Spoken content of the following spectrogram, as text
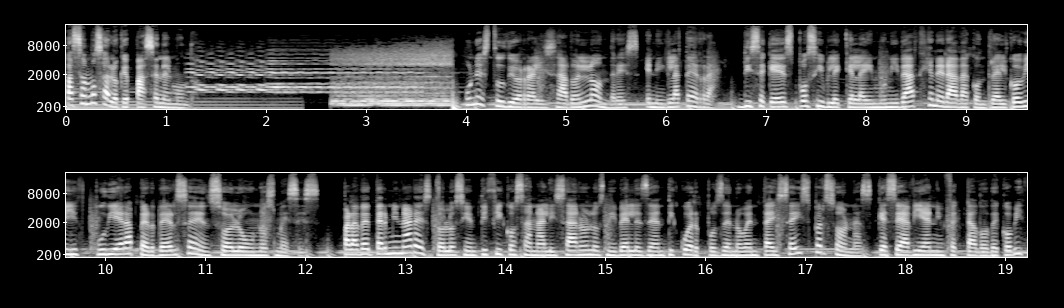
Pasamos a lo que pasa en el mundo. Un estudio realizado en Londres, en Inglaterra, dice que es posible que la inmunidad generada contra el COVID pudiera perderse en solo unos meses. Para determinar esto, los científicos analizaron los niveles de anticuerpos de 96 personas que se habían infectado de COVID,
